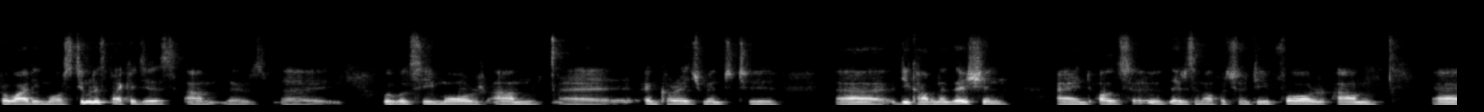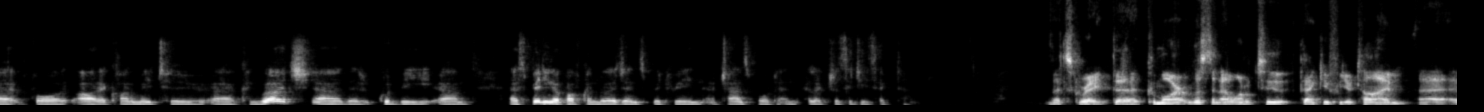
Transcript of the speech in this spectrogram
providing more stimulus packages. Um, there's, uh, we will see more um, encouragement to decarbonization and also there is an opportunity for um, uh, for our economy to uh, converge. Uh, there could be a speeding up of convergence between transport and electricity sector. That's great. Uh, Kumar, listen, I wanted to thank you for your time uh,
